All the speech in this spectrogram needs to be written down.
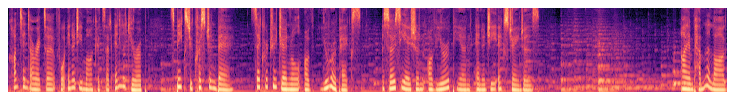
Content Director for Energy Markets at Enlit Europe, speaks to Christian Baer, Secretary General of Europex, Association of European Energy Exchanges. I am Pamela Larg,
